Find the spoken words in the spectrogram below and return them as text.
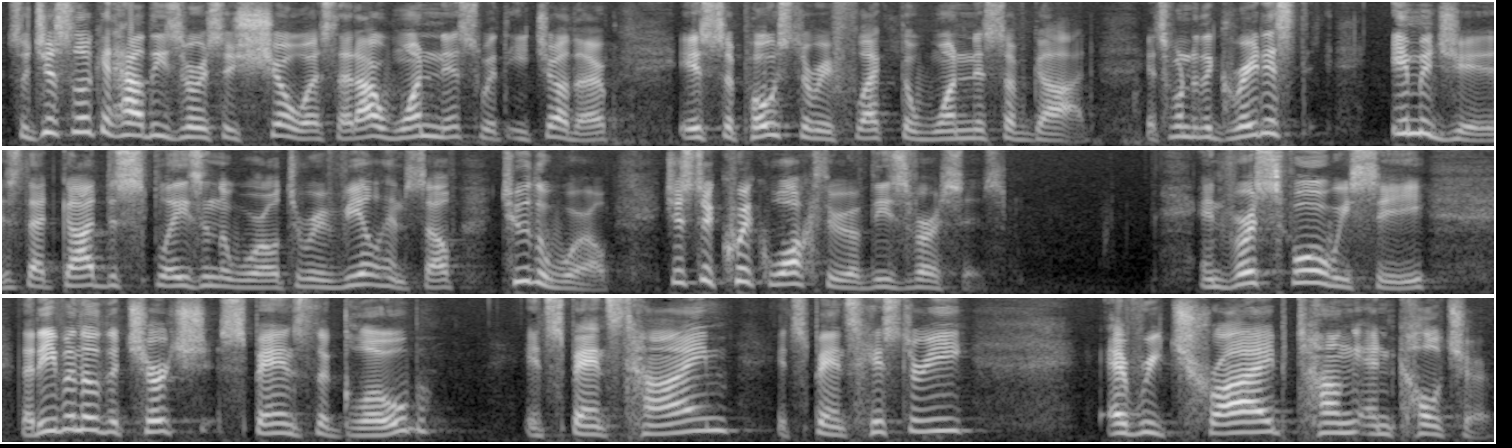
So just look at how these verses show us that our oneness with each other is supposed to reflect the oneness of God. It's one of the greatest images that God displays in the world to reveal himself to the world. Just a quick walkthrough of these verses. In verse 4, we see that even though the church spans the globe, it spans time, it spans history, every tribe, tongue, and culture,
